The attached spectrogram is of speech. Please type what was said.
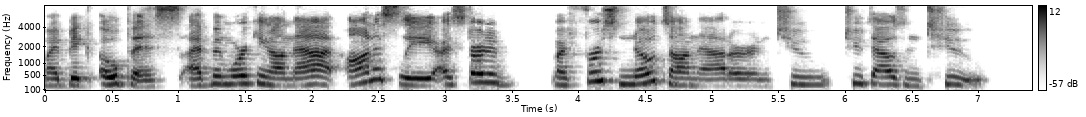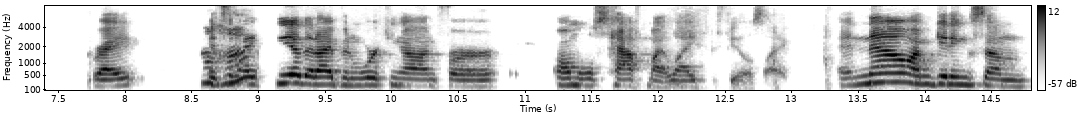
my big opus. I've been working on that. Honestly, I started my first notes on that are in two, 2002, right? It's an Uh-huh. idea that I've been working on for almost half my life. It feels like, and now I'm getting some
